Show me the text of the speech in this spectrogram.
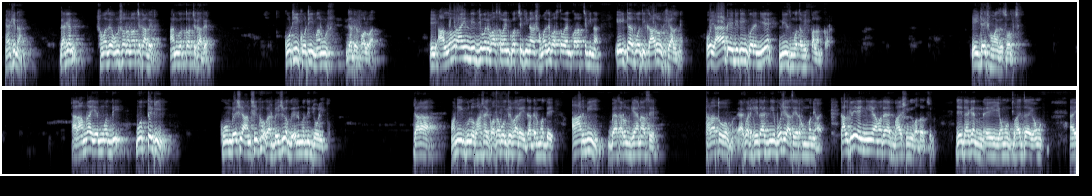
হ্যাঁ কি না? দেখেন, সমাজে অনুসরণ হচ্ছে কাদের? আনুগত্য হচ্ছে কাদের? কোটি কোটি মানুষ যাদের ফলোয়ার এই আল্লাহর আইন নিজ জীবনে বাস্তবায়ন করছে কিনা, সমাজে বাস্তবায়ন করাচ্ছে কিনা, এইটার প্রতি কারোর খেয়াল নেই। ওই আয়াত এডিটিং করে নিয়ে নিজ মোতাবিক পালন করা। এইটাই সমাজে চলছে। আর আমরা এর মধ্যে প্রত্যেকেই কম বেশি আংশিক হোক আর বেশি হোক এর মধ্যে জড়িত। যারা অনেকগুলো ভাষায় কথা বলতে পারে, যাদের মধ্যে আরবি ব্যাকরণ জ্ঞান আছে, তারা তো একবার হেদায়ত নিয়ে বসে আছে এরকম মনে হয়। কালকে এই নিয়ে আমাদের এক ভাইয়ের সঙ্গে কথা হচ্ছিল। যে দেখেন এই অমুক ভাইটাই অমুক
